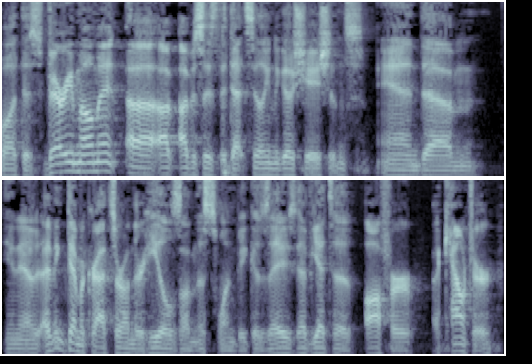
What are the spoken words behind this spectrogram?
Well, at this very moment, uh, obviously, it's the debt ceiling negotiations. And, um, you know, I think Democrats are on their heels on this one because they have yet to offer a counter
